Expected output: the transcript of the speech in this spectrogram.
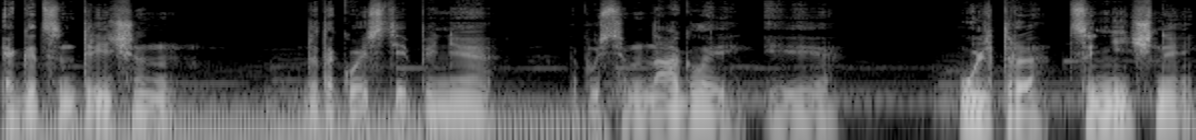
эгоцентричен, до такой степени, допустим, наглый и ультра циничный,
